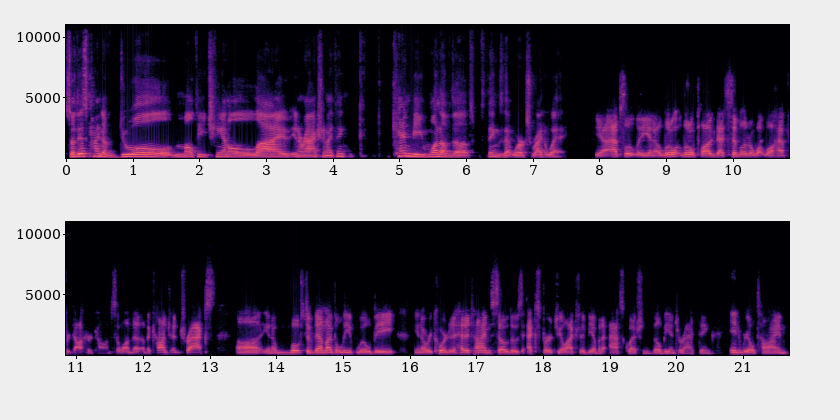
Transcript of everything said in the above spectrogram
So this kind of dual multi-channel live interaction, I think can be one of the things that works right away. Yeah, absolutely. You know, little little plug that's similar to what we'll have for DockerCon. So on the on the content tracks, uh, you know, most of them I believe will be you know recorded ahead of time. So those experts, you'll actually be able to ask questions. They'll be interacting in real time.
